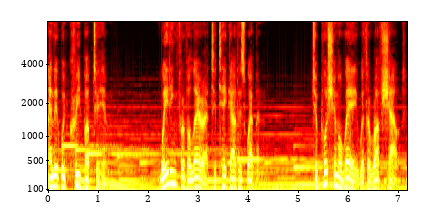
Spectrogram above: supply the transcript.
And it would creep up to him. Waiting for Valera to take out his weapon. To push him away with a rough shout.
